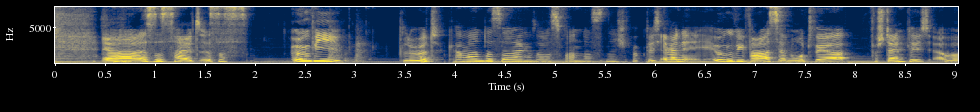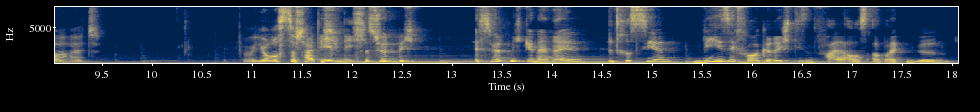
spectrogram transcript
ja, es ist halt, es ist irgendwie blöd, kann man das sagen, so dass man das nicht wirklich. Ich meine, irgendwie war es ja Notwehr, verständlich, aber halt juristisch halt ich, eben nicht. Es würde mich, es würde mich generell interessieren, wie sie vor Gericht diesen Fall ausarbeiten würden.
